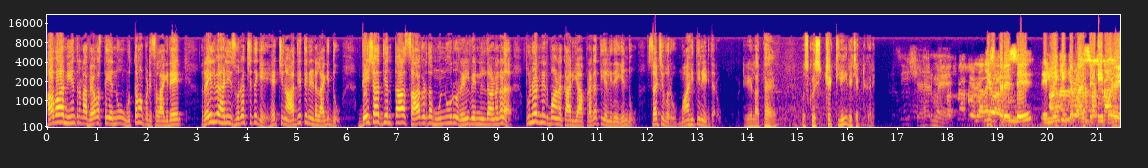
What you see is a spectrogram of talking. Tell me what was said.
ಹವಾ ನಿಯಂತ್ರಣ ವ್ಯವಸ್ಥೆಯನ್ನು ಉತ್ತಮಪಡಿಸಲಾಗಿದೆ. ರೈಲ್ವೆ ಹಳಿ ಸುರಕ್ಷತೆಗೆ ಹೆಚ್ಚಿನ ಆದ್ಯತೆ ನೀಡಲಾಗಿದ್ದು ದೇಶಾದ್ಯಂತ ಸಾವಿರದ ಮುನ್ನೂರು ರೈಲ್ವೆ ನಿಲ್ದಾಣಗಳ ಪುನರ್ ನಿರ್ಮಾಣ ಕಾರ್ಯ ಪ್ರಗತಿಯಲ್ಲಿದೆ ಎಂದು ಸಚಿವರು ಮಾಹಿತಿ ನೀಡಿದರು मटेरियल आता है उसको स्ट्रिक्टली रिजेक्ट करें शहर में किस तरह से रेलवे की कैपेसिटी बढ़े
